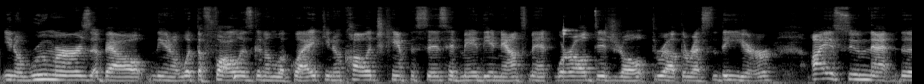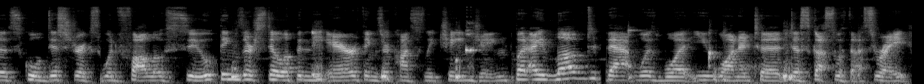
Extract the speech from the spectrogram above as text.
You know, rumors about, you know, what the fall is going to look like. You know, college campuses had made the announcement we're all digital throughout the rest of the year. I assume that the school districts would follow suit. Things are still up in the air, things are constantly changing. But I loved that was what you wanted to discuss with us, right?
